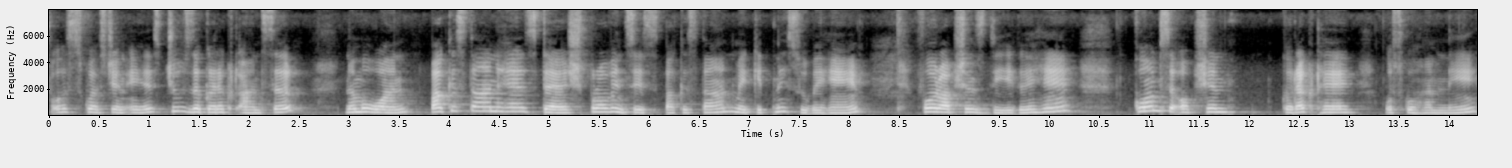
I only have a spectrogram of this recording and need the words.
First question is choose the correct answer number one Pakistan has dash provinces Pakistan में कितने सूबे हैं? फोर ऑप्शंस दिए गए हैं। कौन से ऑप्शन करेक्ट है, उसको हमने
